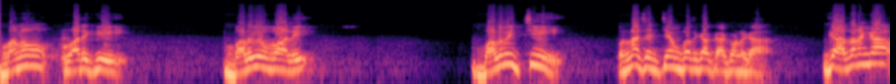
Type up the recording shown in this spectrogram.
మనం వారికి బలం ఇవ్వాలి. బలం ఇచ్చి ఉన్న సంక్షేమ పథకాలు కాకుండా ఇంకా అదనంగా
